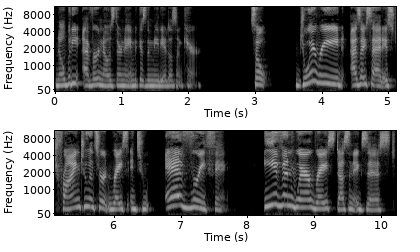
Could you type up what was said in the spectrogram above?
nobody ever knows their name because the media doesn't care. So, Joy Reid, as I said, is trying to insert race into everything, even where race doesn't exist,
